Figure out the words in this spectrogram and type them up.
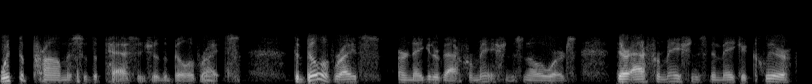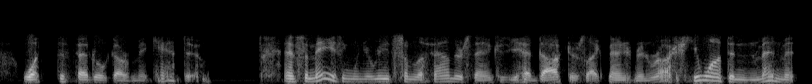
with the promise of the passage of the Bill of Rights. The Bill of Rights are negative affirmations. In other words, they're affirmations that make it clear what the federal government can't do. And it's amazing when you read some of the founders then, because you had doctors like Benjamin Rush. He wanted an amendment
